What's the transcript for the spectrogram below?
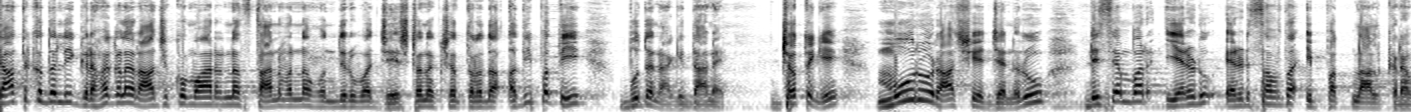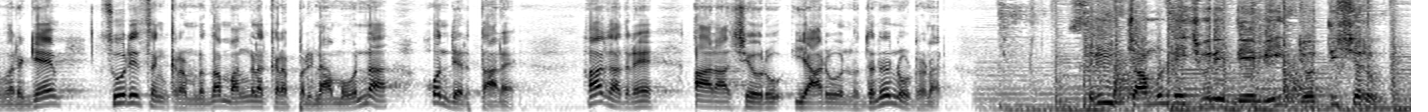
ಜಾತಕದಲ್ಲಿ ಗ್ರಹಗಳ ರಾಜಕುಮಾರನ ಸ್ಥಾನವನ್ನು ಹೊಂದಿರುವ ಜ್ಯೇಷ್ಠ ನಕ್ಷತ್ರದ ಅಧಿಪತಿ ಬುಧನಾಗಿದ್ದಾನೆ. ಜೊತೆಗೆ ಮೂರು ರಾಶಿಯ ಜನರು ಡಿಸೆಂಬರ್ ಎರಡು ಎರಡು ಸಾವಿರದ ಇಪ್ಪತ್ನಾಲ್ಕರವರೆಗೆ ಸೂರ್ಯ ಸಂಕ್ರಮಣದ ಮಂಗಳಕರ ಪರಿಣಾಮವನ್ನು ಹೊಂದಿರ್ತಾರೆ. ಹಾಗಾದರೆ ಆ ರಾಶಿಯವರು ಯಾರು ಅನ್ನೋದನ್ನು ನೋಡೋಣ. ಶ್ರೀ ಚಾಮುಂಡೇಶ್ವರಿ ದೇವಿ ಜ್ಯೋತಿಷ್ಯರು.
